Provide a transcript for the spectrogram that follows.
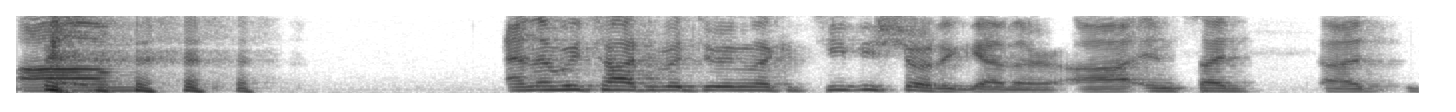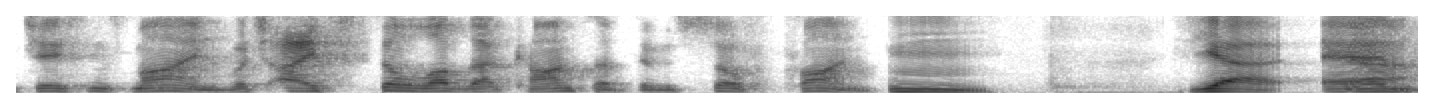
Um, and then we talked about doing like a TV show together, uh, inside uh, Jason's mind, which I still love that concept. It was so fun. Mm. Yeah, and Yeah.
